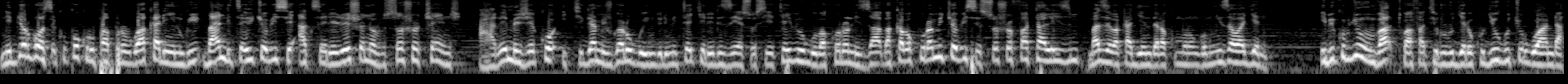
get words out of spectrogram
Nibyo rwose kuko ku rupapuro rwa karindwi banditseho icyo bise acceleration of social change. Aha bemeje ko ikigamijwe ari uguhindura imitekerereze ya sosiyete y'ibihugu bakoroniza bakabakuramo icyo bise social fatalism maze bakagendera ku murongo mwiza wagenwe. Ibi kubyumva twafatira urugero ku gihugu cy'u rwanda.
